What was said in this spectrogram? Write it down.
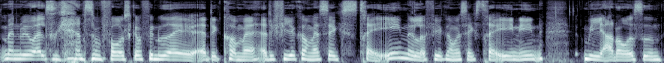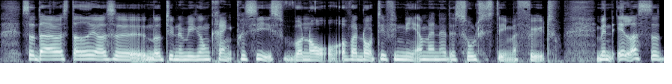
man vil jo altid gerne som forsker finde ud af, er det, er det 4,631 eller 4,6311 milliarder år siden. Så der er jo stadig også øh, noget dynamik omkring præcis, hvornår og hvornår definerer man, at det solsystem er født. Men ellers, så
